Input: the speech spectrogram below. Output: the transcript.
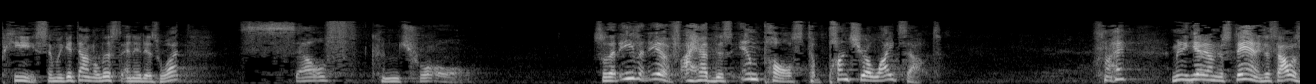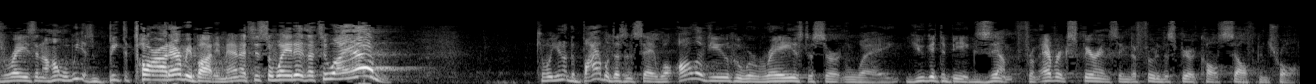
peace. And we get down the list and it is what? Self-control. So that even if I have this impulse to punch your lights out, right? I mean, you gotta understand, just I was raised in a home where we just beat the tar out of everybody, man. That's just the way it is. That's who I am. Okay, well, you know, the Bible doesn't say, well, all of you who were raised a certain way, you get to be exempt from ever experiencing the fruit of the Spirit called self-control.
